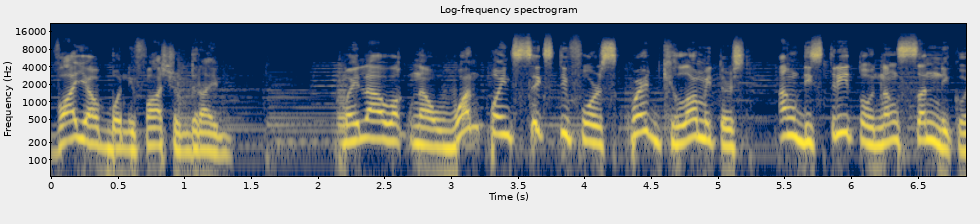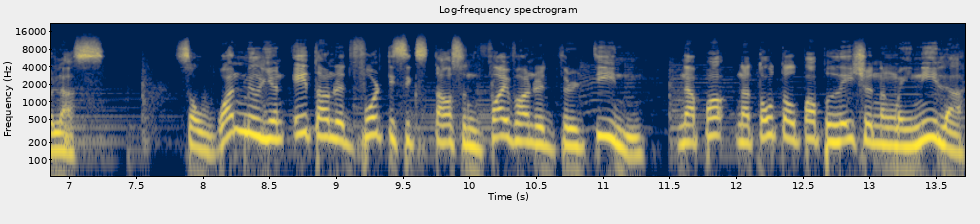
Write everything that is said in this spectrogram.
via Bonifacio Drive. May lawak na 1.64 square kilometers ang distrito ng San Nicolas sa 1,846,513 na, po- na total population ng Maynila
